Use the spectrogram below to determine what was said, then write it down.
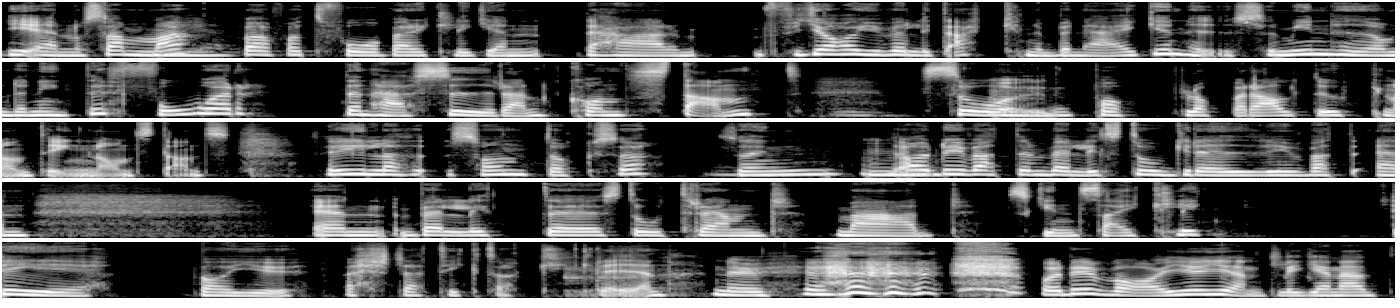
i en och samma. Mm. Bara för att få verkligen det här. För jag har ju väldigt aknebenägen hy. Så min hy, om den inte får den här syran konstant så Mm. ploppar alltid upp någonting någonstans. Så jag gillar sånt också. Sen, Mm. ja, det har varit en väldigt stor grej. Det har varit en, en väldigt eh, stor trend med skin cycling. Det var ju värsta TikTok-grejen nu. och det var ju egentligen att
